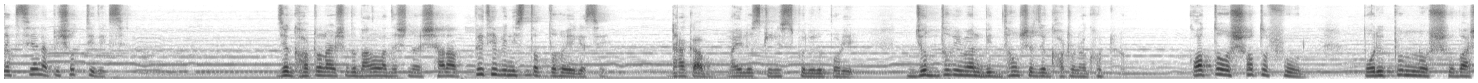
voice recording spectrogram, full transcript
দেখছেন আপনি সত্যি দেখছেন। যে ঘটনায় শুধু বাংলাদেশ নয়, সারা পৃথিবী নিস্তব্ধ হয়ে গেছে। ঢাকা মাইলস্টোন স্কুলের উপরে যুদ্ধ বিমান বিধ্বংসের যে ঘটনা ঘটল, কত শত ফুল পরিপূর্ণ সুবাস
